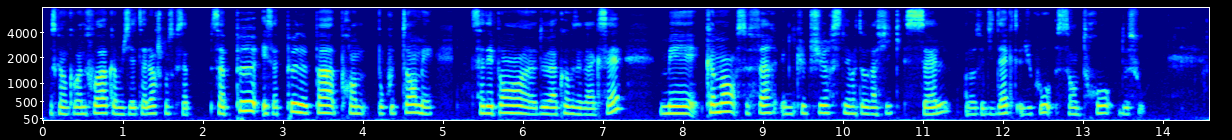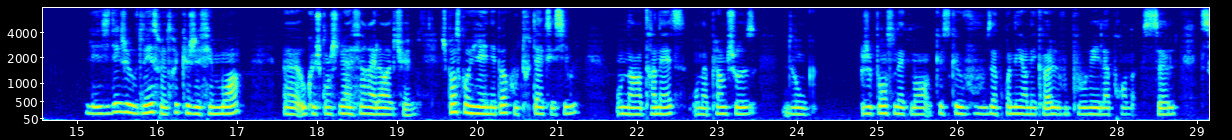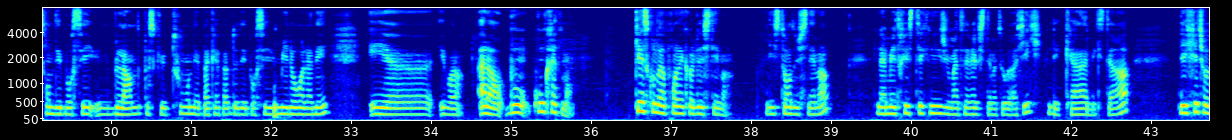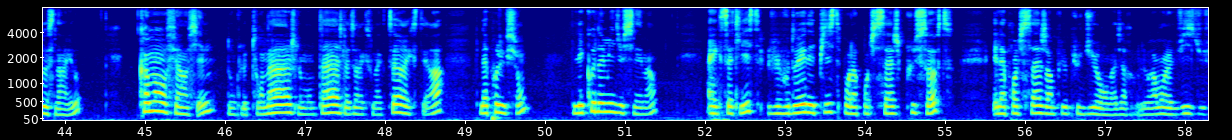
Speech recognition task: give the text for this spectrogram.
Parce qu'encore une fois, comme je disais tout à l'heure, je pense que ça ça peut et ça peut ne pas prendre beaucoup de temps, mais ça dépend euh, de à quoi vous avez accès. Mais comment se faire une culture cinématographique seule, en autodidacte, du coup, sans trop de sous? Les idées que je vais vous donner sont des trucs que j'ai fait moi. euh, ou que je continue à faire à l'heure actuelle. Je pense qu'on vit à une époque où tout est accessible. On a Internet, on a plein de choses. Donc, je pense honnêtement que ce que vous apprenez en école, vous pouvez l'apprendre seul, sans débourser une blinde, parce que tout le monde n'est pas capable de débourser 8000 euros l'année. Et, euh, et voilà. Alors, bon, concrètement, qu'est-ce qu'on apprend en école de cinéma? L'histoire du cinéma, la maîtrise technique du matériel cinématographique, les cams, etc., l'écriture de scénario, comment on fait un film, donc le tournage, le montage, la direction d'acteur, etc., la production, l'économie du cinéma. Avec cette liste, je vais vous donner des pistes pour l'apprentissage plus soft et l'apprentissage un peu plus dur, on va dire, vraiment le vif du,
